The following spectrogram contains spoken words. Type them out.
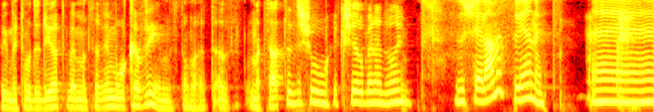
ועם התמודדויות במצבים מורכבים, זאת אומרת, אז מצאת איזשהו הקשר בין הדברים? זו שאלה מצוינת. אה,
